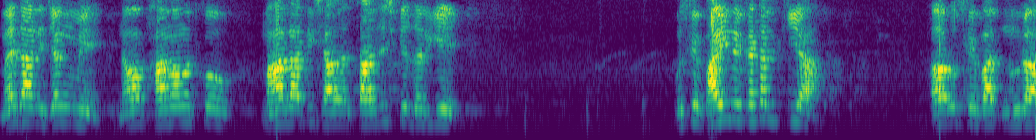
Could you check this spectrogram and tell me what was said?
मैदान जंग में नवाब खामामत को महालाती साजिश के ज़रिए उसके भाई ने कत्ल किया और उसके बाद नूरा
